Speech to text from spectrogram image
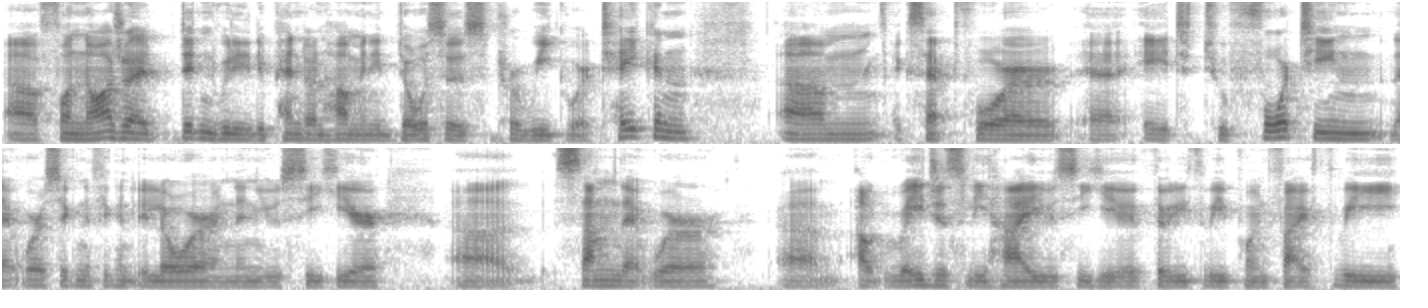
uh, for nausea, it didn't really depend on how many doses per week were taken, um, except for uh, 8 to 14 that were significantly lower. And then you see here uh, some that were um, outrageously high. You see here 33.53,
